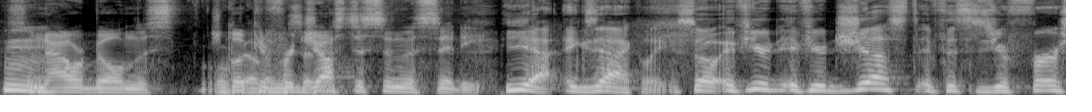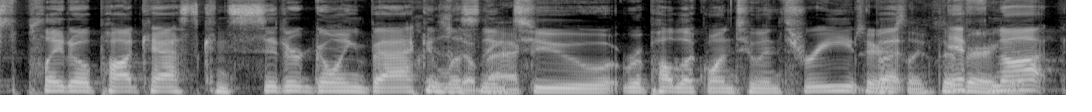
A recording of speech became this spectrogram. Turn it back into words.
So now we're building this, looking building for city. justice in the city. Yeah, exactly. So if you're if you're just if this is your first Plato podcast, consider going back Please and listening back. to Republic one, two, and three. Seriously, but if very not,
